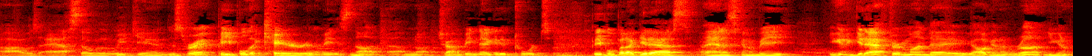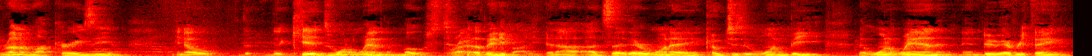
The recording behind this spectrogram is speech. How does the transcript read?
I was asked over the weekend just for people that care, and I mean it's not. I'm not trying to be negative towards people, but I get asked, man, it's going to be you're going to get after Monday? Are y'all going to run? you're going to run them like crazy? And you know. The, the kids want to win the most Right. of anybody. And I, I'd say they're 1A and coaches are 1B that want to win and, and do everything,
